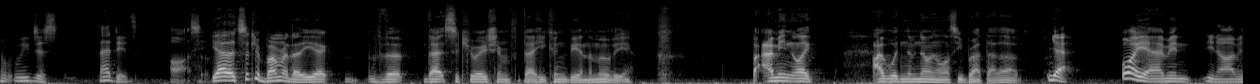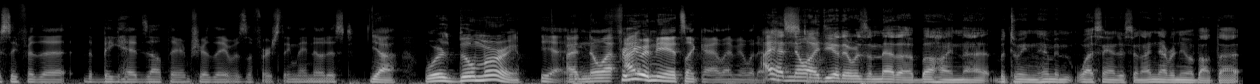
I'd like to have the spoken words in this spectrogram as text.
We just that dude's awesome. Yeah, that's such a bummer that he the that situation that he couldn't be in the movie. but I mean, like, I wouldn't have known unless he brought that up. Yeah. Well, yeah. I mean, you know, obviously for the the big heads out there, I'm sure they was the first thing they noticed. Yeah, where's Bill Murray? Yeah. I had no- For I- you and me, it's like, I mean, whatever. I had no idea there was a meta behind that between him and Wes Anderson. I never knew about that.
